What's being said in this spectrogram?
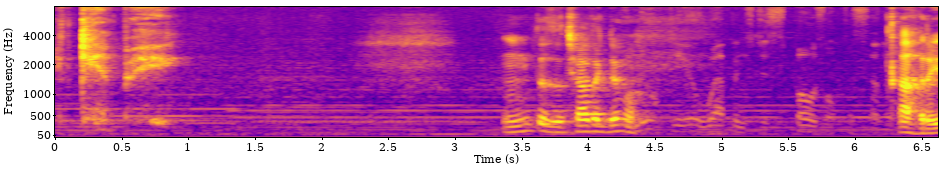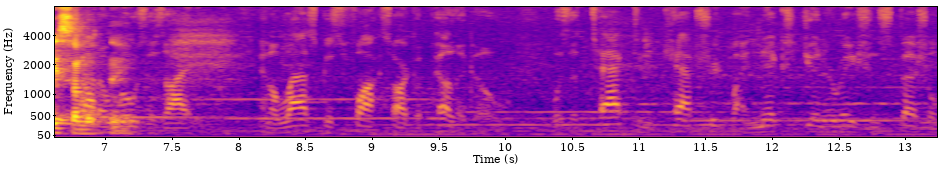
It can't be. Hm, to je začátek demo. A hry samotný. Rosa's Island in Alaska's Fox Archipelago was attacked and captured by next generation special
